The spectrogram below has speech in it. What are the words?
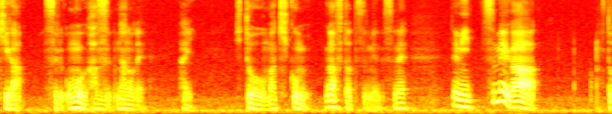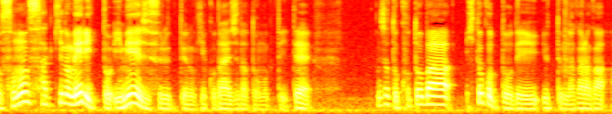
気がする思うはずなので、はい、人を巻き込むが2つ目ですね。で3つ目がその先のメリットをイメージするっていうの結構大事だと思っていてちょっと言葉一言で言ってもなかなか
